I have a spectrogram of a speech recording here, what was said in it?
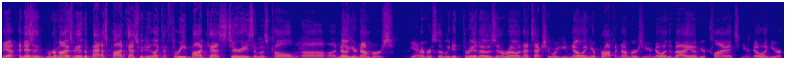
Yeah, and this is, reminds me of the past podcast. We did like a three podcast series that was called uh, uh, "Know Your Numbers." Yeah. Remember, so we did three of those in a row, and that's actually where you know in your profit numbers, and you're knowing the value of your clients, and you're knowing your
